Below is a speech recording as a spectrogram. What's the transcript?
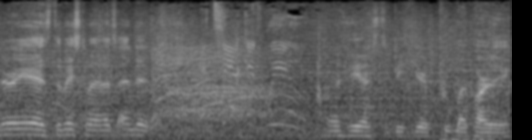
There he is, the base command. Let's end it. Attack! And he has to be here and poop my party.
